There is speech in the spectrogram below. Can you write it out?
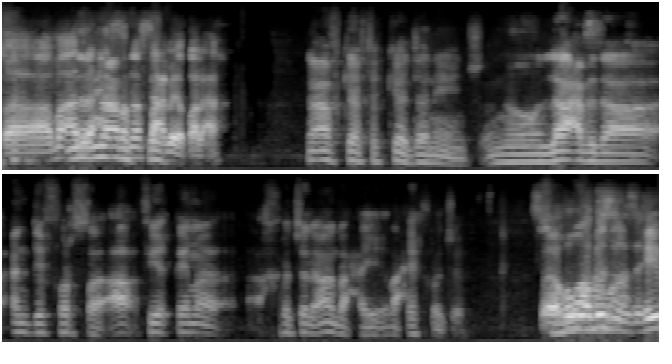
فما أدري أحس إنه صعب يطلع. نعرف كيف تفكير داني اينج إنه اللاعب إذا عندي فرصة في قيمة أخرجه الآن راح راح يخرجه. هو سواها business هي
